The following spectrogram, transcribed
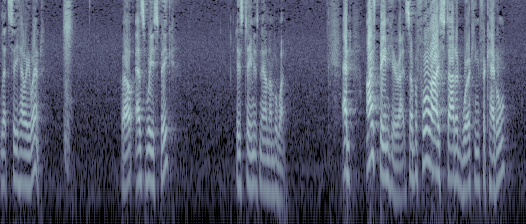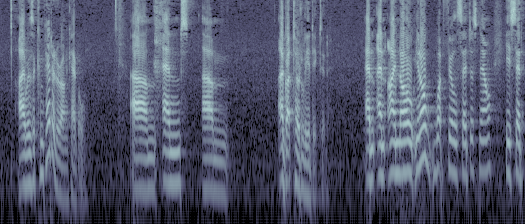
let's see how he went. Well, as we speak, his team is now number one. And I've been here, right? So before I started working for Kaggle, I was a competitor on Kaggle. Um, and um, I got totally addicted. And, and I know, you know what Phil said just now? He said,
